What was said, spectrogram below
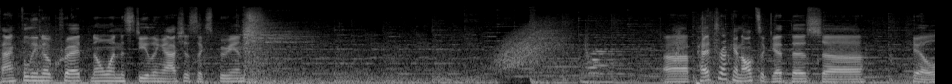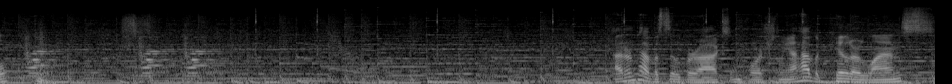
Thankfully, no crit. No one is stealing Ash's experience. Uh, Petra can also get this uh, kill. I don't have a silver axe, unfortunately. I have a killer lance.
